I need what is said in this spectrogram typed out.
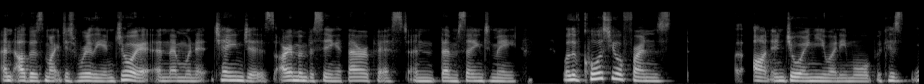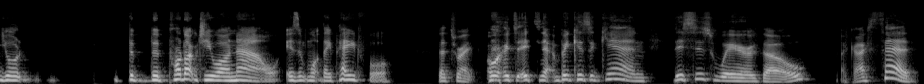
and others might just really enjoy it. And then when it changes, I remember seeing a therapist and them saying to me, Well, of course your friends uh, aren't enjoying you anymore because you're the, the product you are now isn't what they paid for. That's right. Or it's it's because again, this is where though, like I said,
